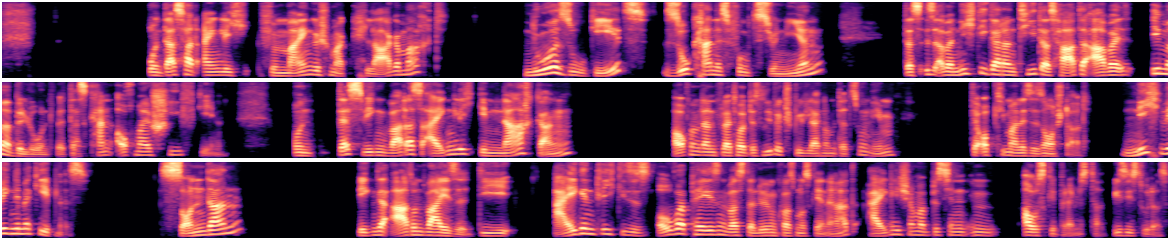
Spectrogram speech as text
Und das hat eigentlich für meinen Geschmack klar gemacht. Nur so geht's, so kann es funktionieren. Das ist aber nicht die Garantie, dass harte Arbeit immer belohnt wird. Das kann auch mal schief gehen. Und deswegen war das eigentlich im Nachgang, auch wenn wir dann vielleicht heute das Lübeck-Spiel gleich noch mit dazu nehmen, der optimale Saisonstart. Nicht wegen dem Ergebnis, sondern wegen der Art und Weise, die eigentlich dieses Overpacen, was der Löwenkosmos gerne hat, eigentlich schon mal ein bisschen im ausgebremst hat. Wie siehst du das?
